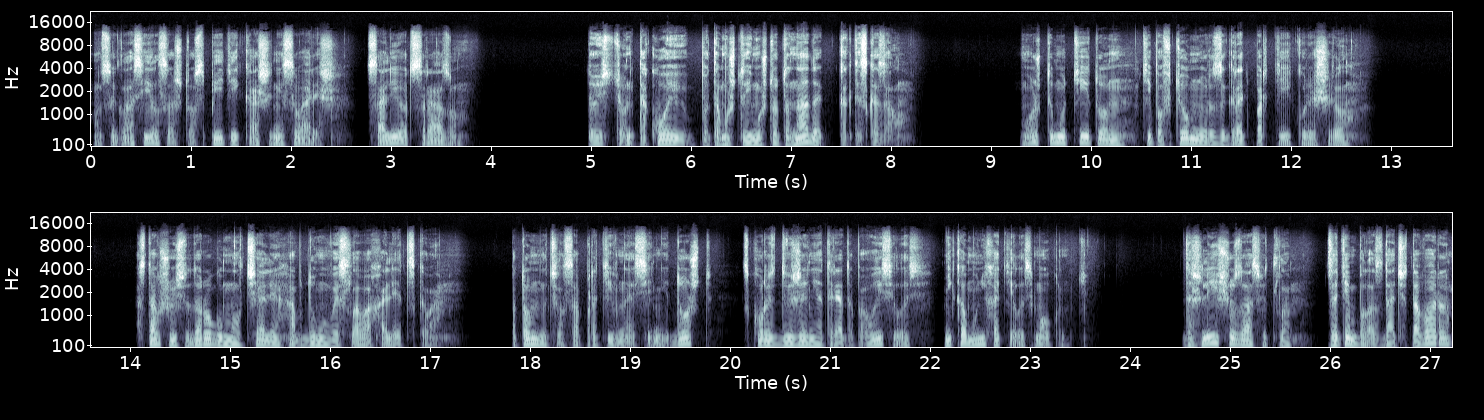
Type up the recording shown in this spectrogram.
Он согласился, что с Петей каши не сваришь. Сольет сразу. То есть он такой, потому что ему что-то надо, как ты сказал? Может, и мутит он, типа в темную разыграть партийку решил. Оставшуюся дорогу молчали, обдумывая слова Халецкого. Потом начался противный осенний дождь, скорость движения отряда повысилась, никому не хотелось мокнуть. Дошли еще засветло. Затем была сдача товара,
